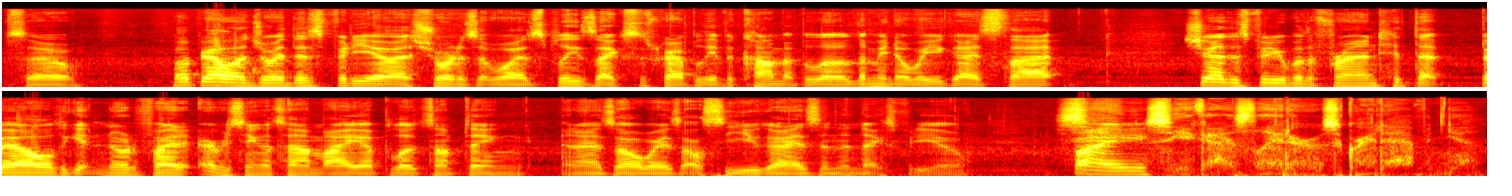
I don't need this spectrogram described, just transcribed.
So, hope y'all enjoyed this video as short as it was. Please like, subscribe, leave a comment below. Let me know what you guys thought. Share this video with a friend. Hit that bell to get notified every single time I upload something. And as always, I'll see you guys in the next video. Bye. See you guys later. It was great having you.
